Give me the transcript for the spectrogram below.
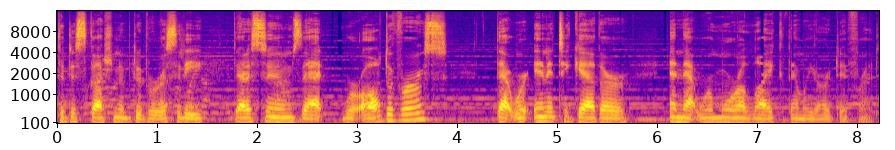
the discussion of diversity that assumes that we're all diverse, that we're in it together, and that we're more alike than we are different.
